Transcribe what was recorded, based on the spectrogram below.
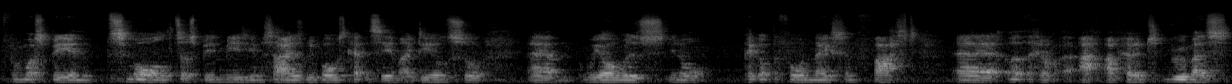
from us being small to us being medium sized, we've always kept the same ideals. So um, we always, you know, pick up the phone nice and fast. Uh, you know, I've, I've heard rumours,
